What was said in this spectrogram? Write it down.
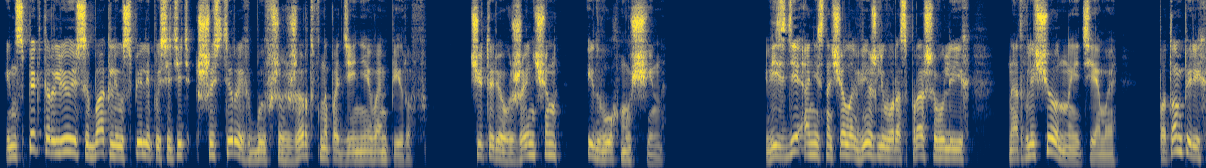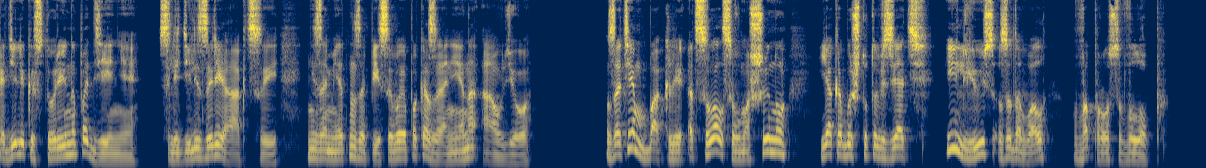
Инспектор Льюис и Бакли успели посетить шестерых бывших жертв нападения вампиров. Четырех женщин и двух мужчин. Везде они сначала вежливо расспрашивали их на отвлеченные темы, потом переходили к истории нападения, следили за реакцией, незаметно записывая показания на аудио. Затем Бакли отсылался в машину, якобы что-то взять, и Льюис задавал вопрос в лоб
